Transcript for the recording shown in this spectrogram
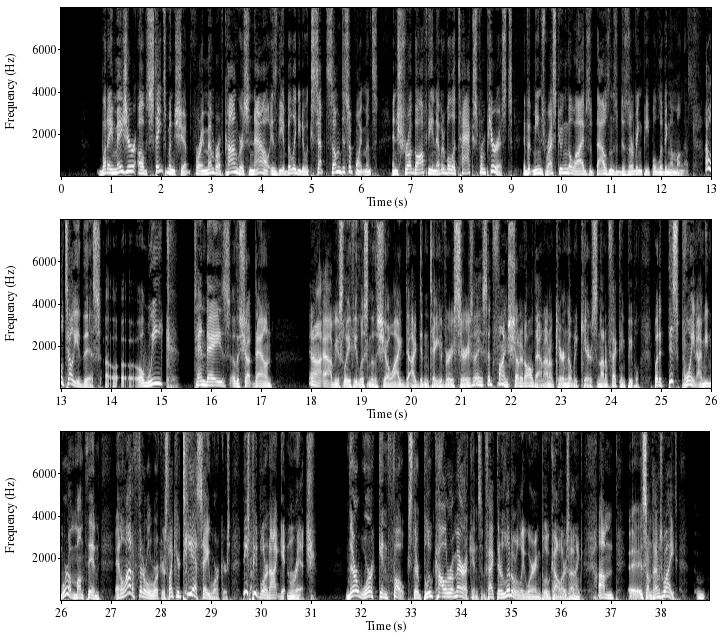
but a measure of statesmanship for a member of Congress now is the ability to accept some disappointments and shrug off the inevitable attacks from purists if it means rescuing the lives of thousands of deserving people living among us. I will tell you this: a, a week, ten days of the shutdown. You know, obviously, if you listen to the show, I, I didn't take it very seriously. I said, fine, shut it all down. I don't care. Nobody cares. It's not affecting people. But at this point, I mean, we're a month in, and a lot of federal workers, like your TSA workers, these people are not getting rich. They're working folks. They're blue collar Americans. In fact, they're literally wearing blue collars, I think. Um, uh, sometimes white.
